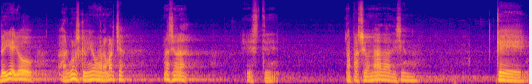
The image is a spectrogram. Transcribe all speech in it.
Veía yo a algunos que vinieron a la marcha, una señora este, apasionada diciendo, que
